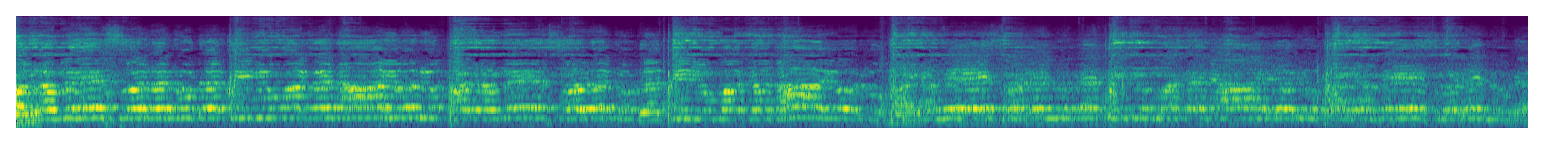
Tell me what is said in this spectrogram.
പരമേശ്വരനുട തിരുമകനായ പരമേശ്വരനുട പരമേശ്വരനുടെ പരമേശ്വരനുട ഒരു പരമേശ്വരനുട തിരുമകനായ ഒരു പരമേശ്വരനുടെ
